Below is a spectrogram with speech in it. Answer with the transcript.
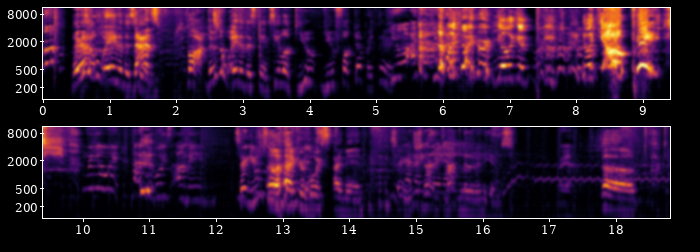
There's That- a way to this. That's game. fucked. There's a way to this game. See, look, you you fucked up right there. You? I think you like how you were yelling at Peach. You're like, yo, Peach! Wait, no, wait. Happy voice, I'm in. Sarah, you're just Oh, not into hacker minigames. voice, I'm in. Sarah, you're just Not not, very good not into the minigames. Oh yeah. Uh, Fucking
